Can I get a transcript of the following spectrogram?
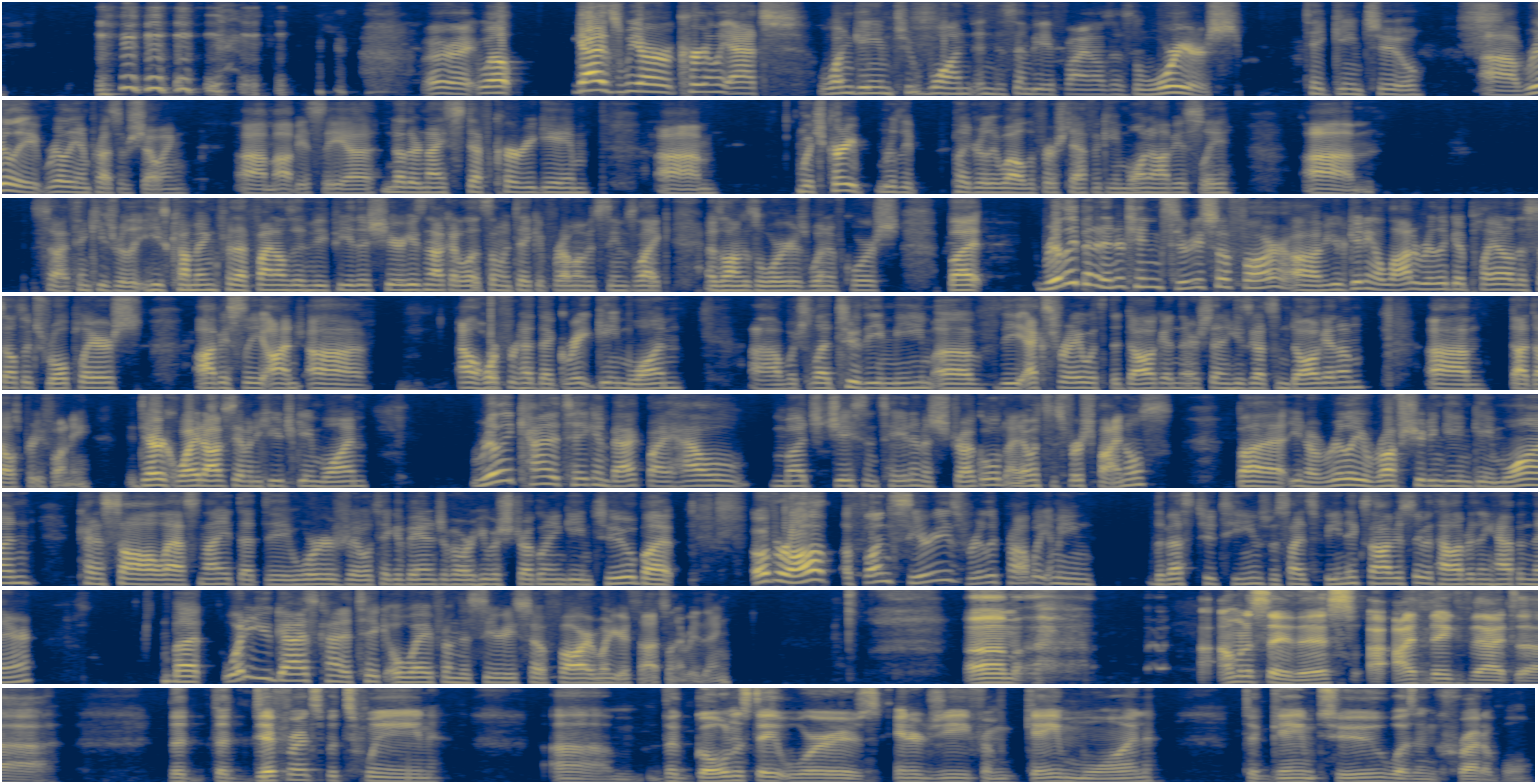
All right, well, guys, we are currently at one game to one in this NBA Finals as the Warriors take Game Two. Uh, really, really impressive showing. Um, obviously, uh, another nice Steph Curry game, um, which Curry really played really well the first half of Game One. Obviously, um, so I think he's really he's coming for that Finals MVP this year. He's not going to let someone take it from him. It seems like as long as the Warriors win, of course. But really been an entertaining series so far. Um, you're getting a lot of really good play out of the Celtics role players. Obviously, on uh, Al Horford had that great game one, uh, which led to the meme of the X-ray with the dog in there saying he's got some dog in him. Um, thought that was pretty funny. Derrick White obviously having a huge game one. Really kind of taken back by how much Jayson Tatum has struggled. I know it's his first finals, but you know, really rough shooting game game one kind of saw last night that the Warriors were able to take advantage of where he was struggling in game two. But overall, a fun series. Really, probably, I mean, the best two teams besides Phoenix, obviously, with how everything happened there. But what do you guys kind of take away from the series so far, and what are your thoughts on everything? Um, I'm gonna say this. I, I think that uh, the the difference between um, the Golden State Warriors' energy from Game One to Game Two was incredible,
